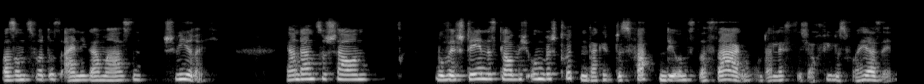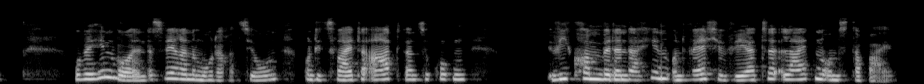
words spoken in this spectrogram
weil sonst wird es einigermaßen schwierig. Ja, und dann zu schauen, wo wir stehen, ist, glaube ich, unbestritten. Da gibt es Fakten, die uns das sagen. Und da lässt sich auch vieles vorhersehen wo wir hinwollen. Das wäre eine Moderation. Und die zweite Art, dann zu gucken, wie kommen wir denn dahin und welche Werte leiten uns dabei?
